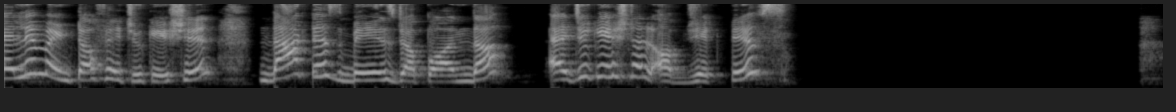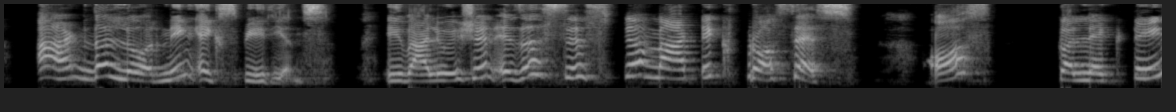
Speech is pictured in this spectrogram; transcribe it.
element of education that is based upon the educational objective and the learning experience Evaluation is a systematic process of collecting,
